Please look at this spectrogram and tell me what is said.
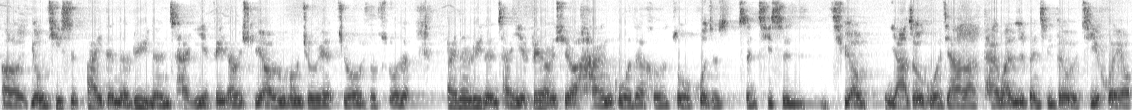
呃，尤其是拜登的绿能产业非常需要，如同九月九号所说的，拜登绿能产业非常需要韩国的合作，或者是其实需要亚洲国家了，台湾、日本其实都有机会哦。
